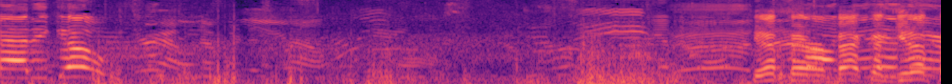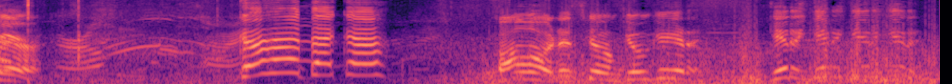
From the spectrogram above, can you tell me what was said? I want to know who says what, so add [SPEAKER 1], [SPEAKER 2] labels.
[SPEAKER 1] Maddie, go.
[SPEAKER 2] Get up there, Rebecca.
[SPEAKER 1] get
[SPEAKER 2] up
[SPEAKER 1] there.
[SPEAKER 3] Go ahead, Becca.
[SPEAKER 2] Follow it. Let's go. Go get it. Get it. Get it. Get it. Get it.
